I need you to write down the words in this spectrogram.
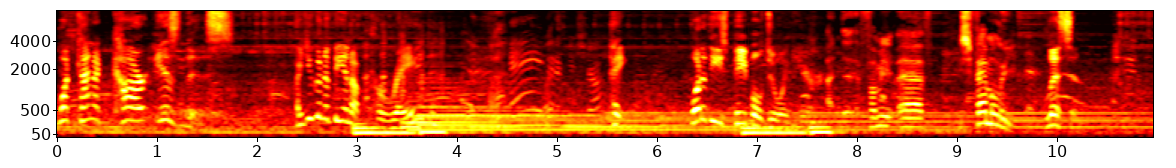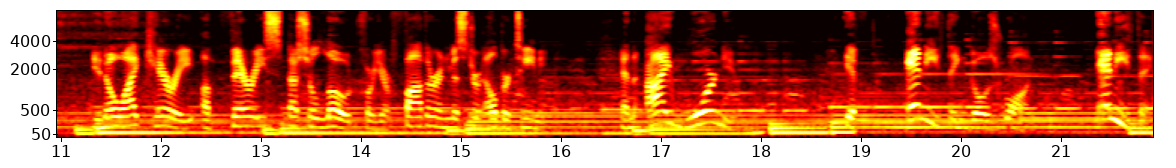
What kind of car is this? Are you going to be in a parade? Hey, what are these people doing here? Uh, family, uh, it's family. Listen, you know I carry a very special load for your father and Mr. Albertini. And I warn you, if anything goes wrong, anything,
